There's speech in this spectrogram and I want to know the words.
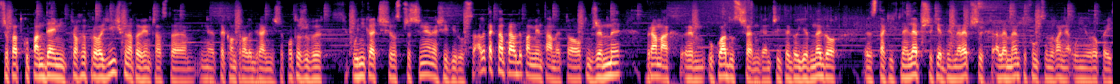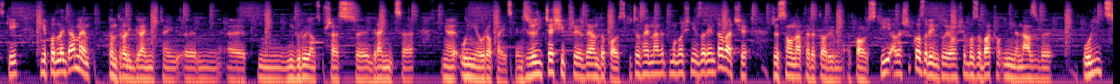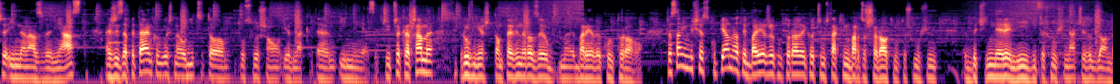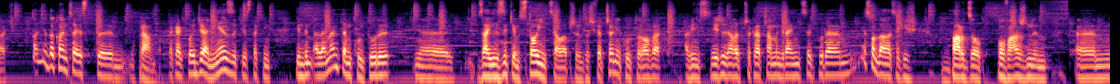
Przypadku pandemii trochę wprowadziliśmy na pewien czas te, te kontrole graniczne po to, żeby unikać rozprzestrzeniania się wirusa, ale tak naprawdę pamiętamy to o tym, że my w ramach układu z Schengen, czyli tego jednego z takich najlepszych, jednych najlepszych elementów funkcjonowania Unii Europejskiej, nie podlegamy kontroli granicznej um, migrując przez granice E, Unii Europejskiej. Więc jeżeli Czesi przyjeżdżają do Polski, czasami nawet mogą się nie zorientować się, że są na terytorium Polski, ale szybko zorientują się, bo zobaczą inne nazwy ulic, inne nazwy miast, a jeżeli zapytają kogoś na ulicy, to usłyszą jednak inny język. Czyli przekraczamy również tą pewien rodzaj barierę kulturową. Czasami my się skupiamy na tej barierze kulturowej jako czymś takim bardzo szerokim, ktoś musi być innej religii, ktoś musi inaczej wyglądać. To nie do końca jest prawda. Tak jak powiedziałem, język jest takim jednym elementem kultury. E, za językiem stoi całe przecież doświadczenie kulturowe, a więc jeżeli nawet przekraczamy granice, które nie są dla nas jakimś bardzo poważnym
